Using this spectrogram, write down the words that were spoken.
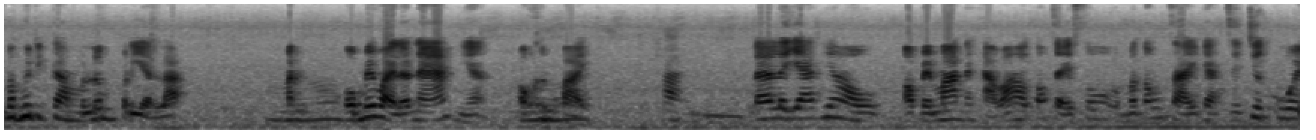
ว่าพฤติกรรมมันเริ่มเปลี่ยนละ มันผมไม่ไหวแล้วนะเนี้ยเอาขึ้นไปค่ะแล้วระยะที่เราเอาไปมัดนะคะว่าเราต้องใจโซ่มันต้องใจกับใจเชือกกล้วย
